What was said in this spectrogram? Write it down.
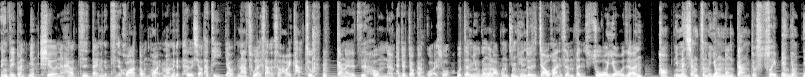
而且这一段里面，谢尔呢还要自带那个纸花动画，有没有那个特效？他自己要拿出来撒的时候还会卡住。杠来了之后呢，他就叫杠过来说，我证明我跟我老公今天就是交换身份，所有。人。好，你们想怎么用农杠就随便用，你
